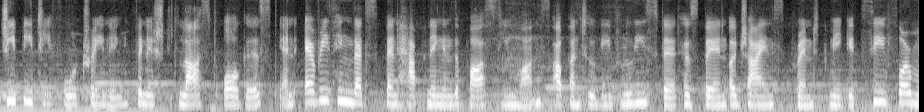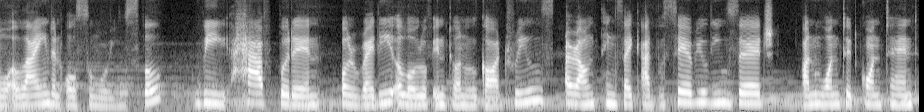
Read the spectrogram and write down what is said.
GPT-4 training finished last August, and everything that's been happening in the past few months up until we've released it has been a giant sprint to make it safer, more aligned, and also more useful. We have put in already a lot of internal guardrails around things like adversarial usage, unwanted content,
